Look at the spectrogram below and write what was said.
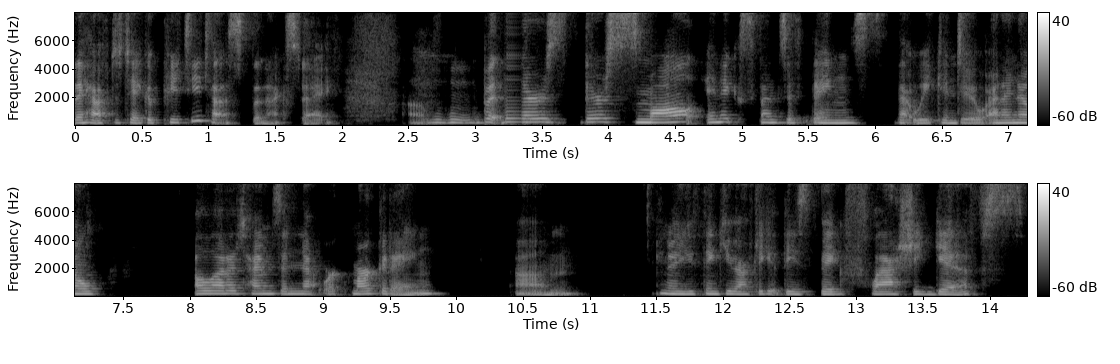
they have to take a PT test the next day. Um, but there's there's small inexpensive things that we can do, and I know a lot of times in network marketing, um, you know, you think you have to get these big flashy gifts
